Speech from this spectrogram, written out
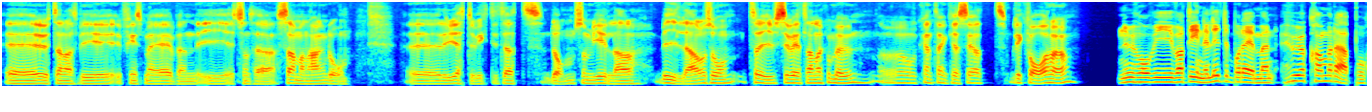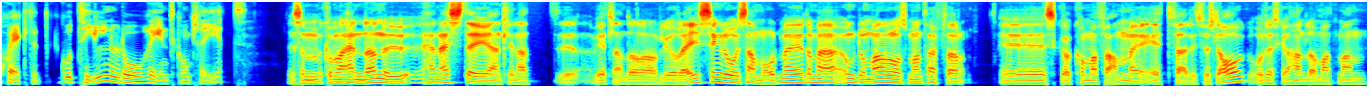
Eh, utan att vi finns med även i ett sånt här sammanhang då. Eh, det är jätteviktigt att de som gillar bilar och så trivs i Vetlanda kommun och kan tänka sig att bli kvar här. Nu har vi varit inne lite på det, men hur kommer det här projektet gå till nu då rent konkret? Det som kommer att hända nu härnäst är ju egentligen att eh, Vetlanda Radio Racing då i samråd med de här ungdomarna då som man träffar eh, ska komma fram med ett färdigt förslag och det ska handla om att man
